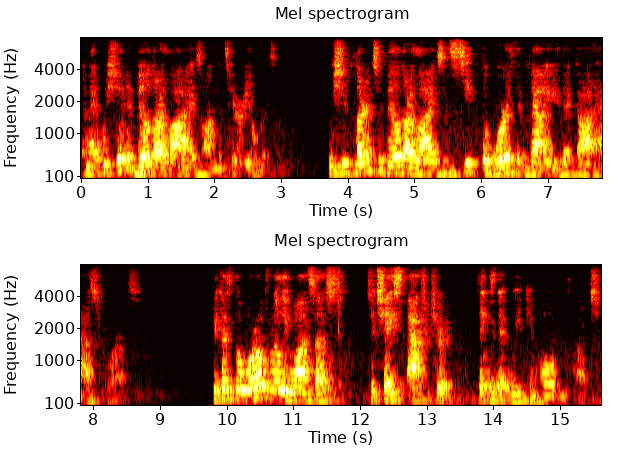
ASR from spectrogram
and that we shouldn't build our lives on materialism. We should learn to build our lives and seek the worth and value that God has for us. Because the world really wants us to chase after things that we can hold and touch.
